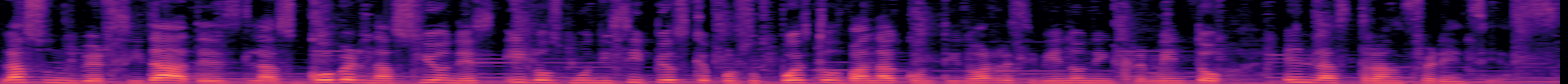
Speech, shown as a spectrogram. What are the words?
las universidades, las gobernaciones y los municipios que por supuesto van a continuar recibiendo un incremento en las transferencias.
